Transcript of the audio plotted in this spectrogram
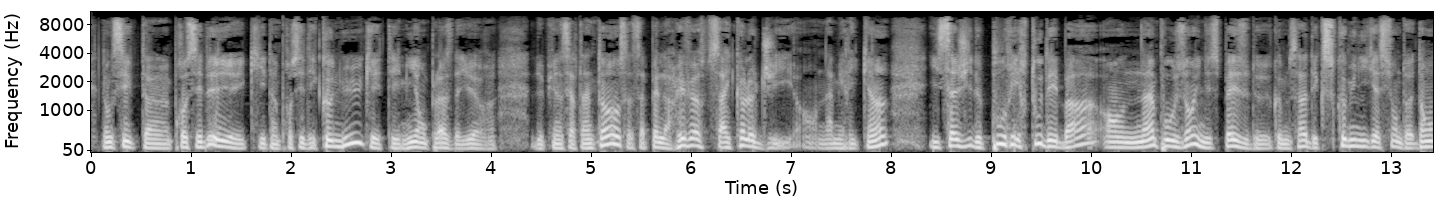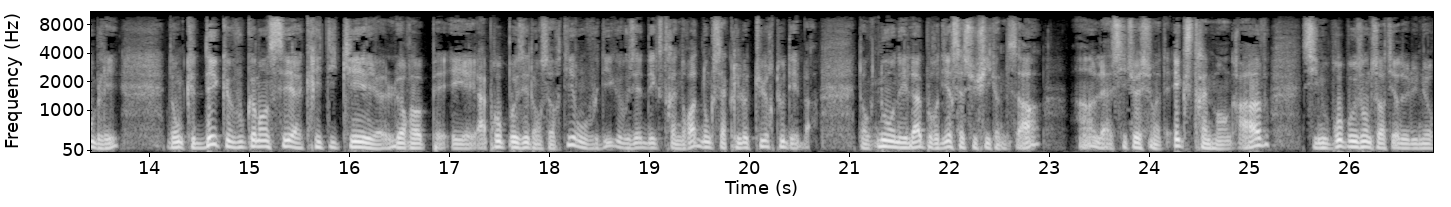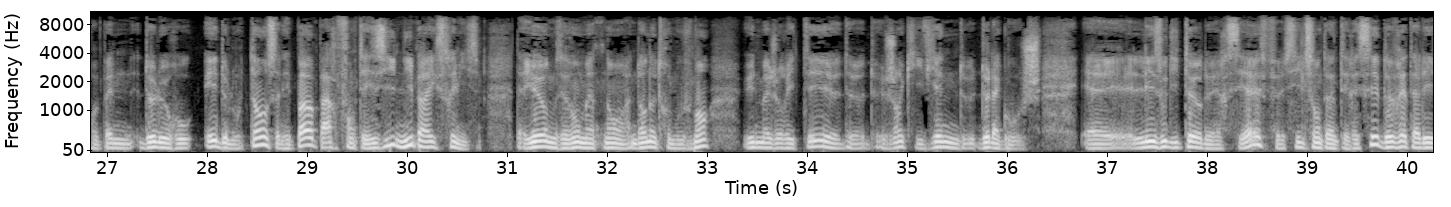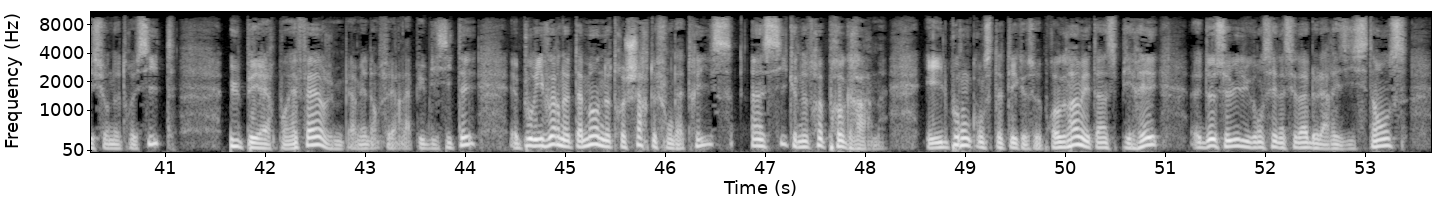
Donc c'est un procédé qui est un procédé connu, qui a été mis en place d'ailleurs depuis un certain temps, ça s'appelle la reverse psychology en américain. Il s'agit de pourrir tout débat en imposant une espèce de comme ça d'excommunication d'emblée. Donc dès que vous commencez à critiquer l'Europe et à proposer d'en sortir, on vous dit que vous êtes d'extrême droite, donc ça clôture tout débat. Donc nous, on est là pour dire ça suffit comme ça. Hein, la situation est extrêmement grave. Si nous proposons de sortir de l'Union européenne, de l'euro et de l'OTAN, ce n'est pas par fantaisie ni par extrémisme. D'ailleurs, nous avons maintenant dans notre mouvement une majorité de, gens qui viennent de, la gauche. Euh, les auditeurs de RCF, s'ils sont intéressés, devraient aller sur notre site upr.fr, je me permets d'en faire la publicité, pour y voir notamment notre charte fondatrice ainsi que notre programme. Et ils pourront constater que ce programme est inspiré de celui du Conseil national de la résistance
